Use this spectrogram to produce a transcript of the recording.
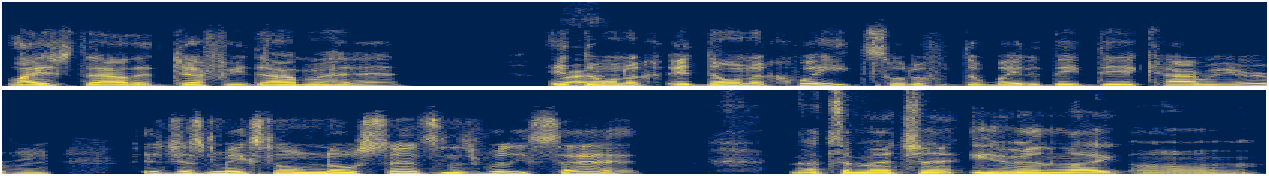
lifestyle that Jeffrey Dahmer had? It Right. don't it don't equate. So the the way that they did Kyrie Irving, it just makes no no sense, and it's really sad. Not to mention, even like, um,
